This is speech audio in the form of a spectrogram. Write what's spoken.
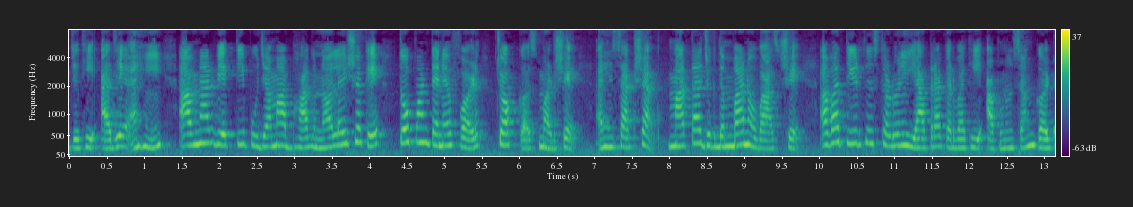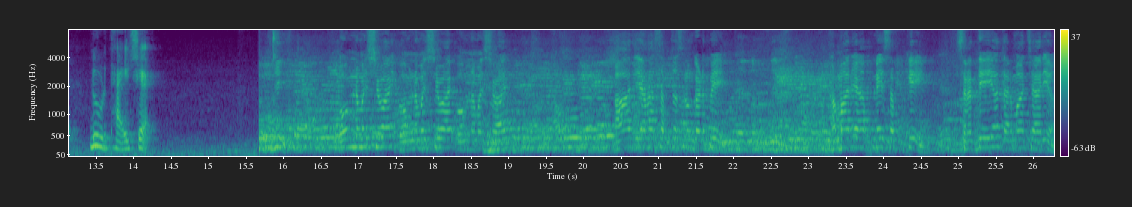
જેથી આજે અહીં આવનાર વ્યક્તિ પૂજામાં ભાગ ન લઈ શકે તો પણ તેને ફળ ચોક્કસ મળશે અહીં સાક્ષાત માતા જગદંબાનો વાસ છે આવા તીર્થ સ્થળોની યાત્રા કરવાથી આપણું સંકટ દૂર થાય છે जी ओम नमः शिवाय ओम नमः शिवाय ओम नमः शिवाय आज यहाँ सप्तशृंगढ़ पे हमारे अपने सबके श्रद्धेय धर्माचार्य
